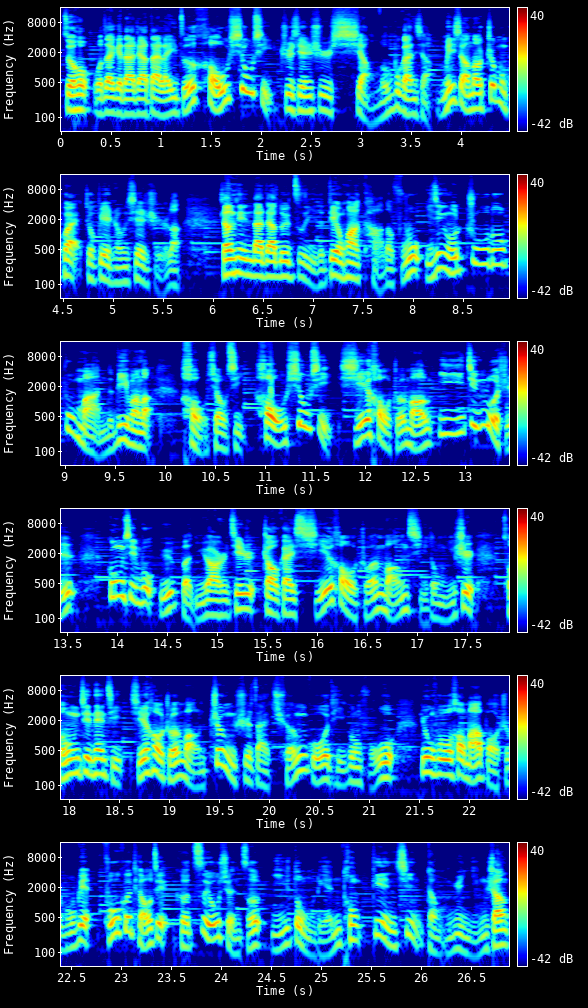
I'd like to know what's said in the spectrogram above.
最后，我再给大家带来一则好消息。之前是想都不敢想，没想到这么快就变成现实了。相信大家对自己的电话卡的服务已经有诸多不满的地方了。好消息，好消息，携号转网已经落实。工信部于本月二十七日召开携号转网启动仪式，从今天起，携号转网正式在全国提供服务。用户号码保持不变，符合条件可自由选择移动、联通、电信等运营商。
